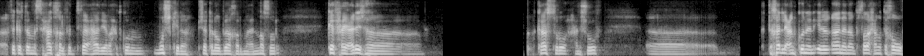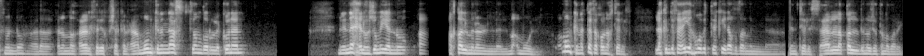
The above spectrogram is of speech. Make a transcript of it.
آه، فكرة المساحات خلف الدفاع هذه راح تكون مشكلة بشكل أو بآخر مع النصر. كيف حيعالجها كاسترو حنشوف. آه، التخلي عن كونان إلى الآن أنا بصراحة متخوف منه على على الفريق بشكل عام. ممكن الناس تنظر لكونان من الناحية الهجومية إنه أقل من المأمول. ممكن نتفق أو نختلف لكن دفاعيا هو بالتأكيد أفضل من من تيلس على الأقل من وجهة نظري.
